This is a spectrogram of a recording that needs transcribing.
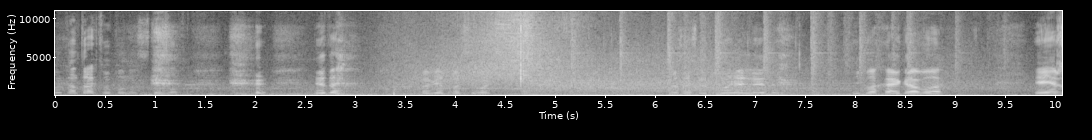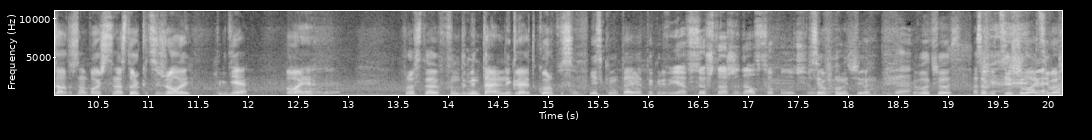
Свой контракт выполнен. Станислав. Это победа во всего. Красавчик, ну это была реально это неплохая игра была. Я не ожидал, что она получится настолько тяжелой. Ты где, Ваня? Просто фундаментально играет корпусом. Есть комментарий от игры. Я все, что ожидал, все получил. Все получилось. Да. Получилось. А сколько тяжело тебе,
